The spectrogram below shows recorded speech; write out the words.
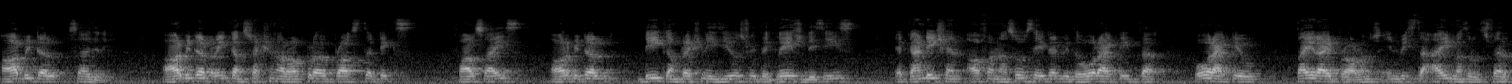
Orbital surgery. Orbital reconstruction or ocular prosthetics, false eyes. Orbital decompression is used with the Graves' disease, a condition often associated with overactive, the overactive thyroid problems in which the eye muscles swell.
